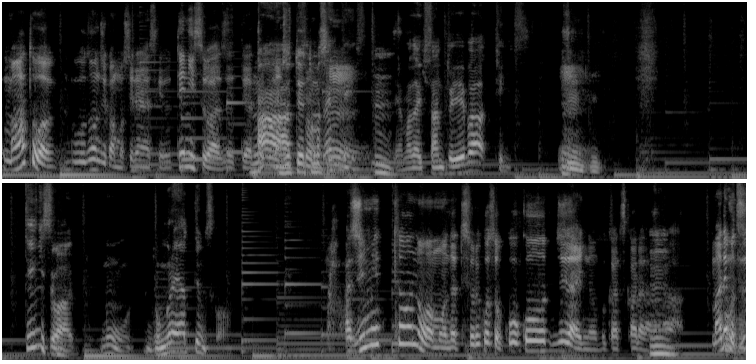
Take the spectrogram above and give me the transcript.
まあ、あとはご存知かもしれないですけど、テニスはずっとやってる、ね。あーずっとやってますそうねうん。山崎さんといえばテニス。ううんんテニスはもうどんぐらいやってるんですか、始めたのはもうだってそれこそ高校時代の部活からだから、まあでもずー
